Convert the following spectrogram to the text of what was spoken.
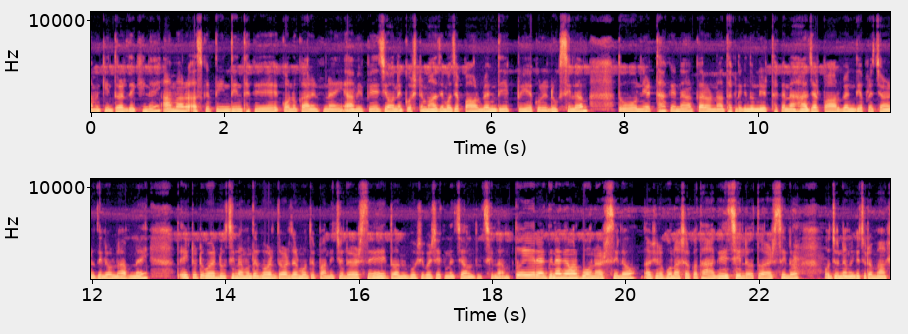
আমি কিন্তু আর দেখি নাই। আমার আজকে তিন দিন থেকে কোনো কারেন্ট নাই। আমি পেয়েছি অনেক কষ্টে মাঝে মাঝে পাওয়ার ব্যাঙ্ক দিয়ে একটু ইয়ে করে ঢুকছিলাম। তো নেট থাকে না, কারণ না থাকলে কিন্তু নেট থাকে না। হাজার পাওয়ার ব্যাঙ্ক দিয়ে আপনি চার্জ দিলেও লাভ নাই। তো একটু একটু করে ঢুকছিলাম, আমাদের ঘর দরজার মধ্যে পানি চলে আসছে। এই তো আমি বসে বসে এখানে চাল দিচ্ছিলাম তো এর একদিন আগে আমার বোন আসছিল। আসলে বোন আসার কথা আগেই ছিল, তো আসছিল। ওর জন্য আমি কিছুটা মাংস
